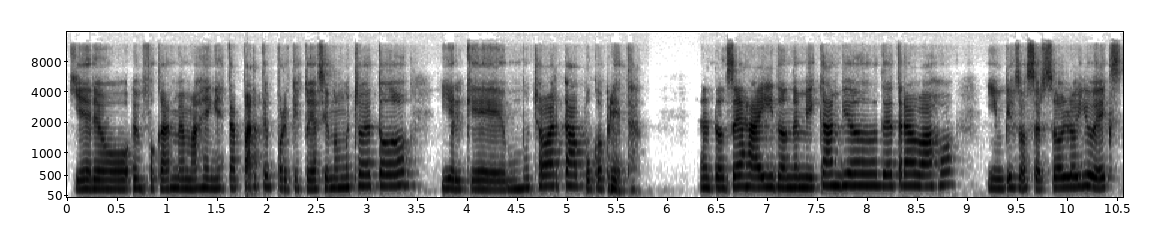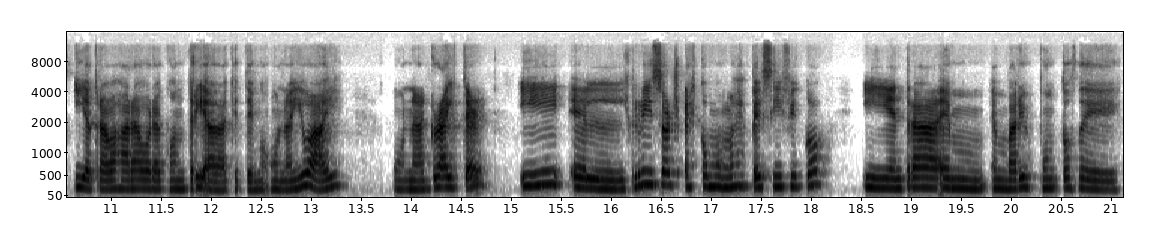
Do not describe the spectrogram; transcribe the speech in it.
quiero enfocarme más en esta parte porque estoy haciendo mucho de todo y el que mucho abarca, poco aprieta. Entonces ahí donde mi cambio de trabajo y empiezo a hacer solo UX y a trabajar ahora con Triada, que tengo una UI una writer y el research es como más específico y entra en, varios puntos de,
